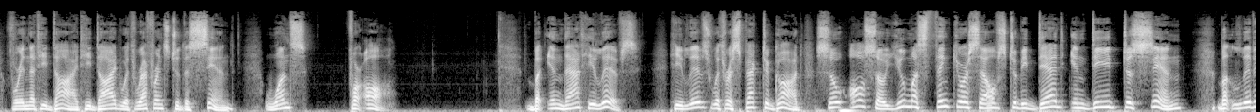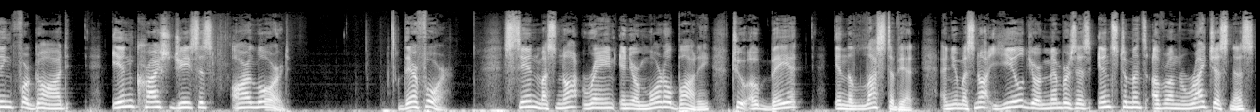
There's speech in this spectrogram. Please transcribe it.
For in that he died, he died with reference to the sin once for all. But in that he lives, he lives with respect to God. So also you must think yourselves to be dead indeed to sin, but living for God in Christ Jesus our Lord. Therefore, Sin must not reign in your mortal body to obey it in the lust of it, and you must not yield your members as instruments of unrighteousness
